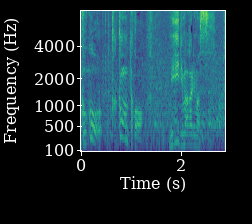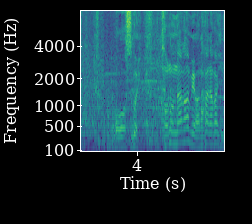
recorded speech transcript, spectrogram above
ここをカクンとこう右に曲がります。おおすごい。この眺めはなかなかいい、うん、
